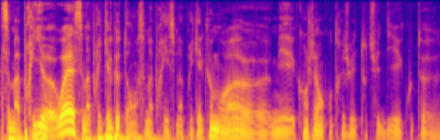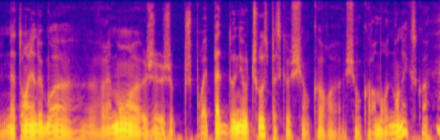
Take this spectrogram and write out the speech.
Ça m'a pris, euh, ouais, ça m'a pris quelques temps, ça m'a pris, ça m'a pris quelques mois, euh, mais quand je l'ai rencontré, je lui ai tout de suite dit, écoute, euh, n'attends rien de moi, vraiment, je, je, je pourrais pas te donner autre chose parce que je suis encore, je suis encore amoureux de mon ex, quoi. Ah.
